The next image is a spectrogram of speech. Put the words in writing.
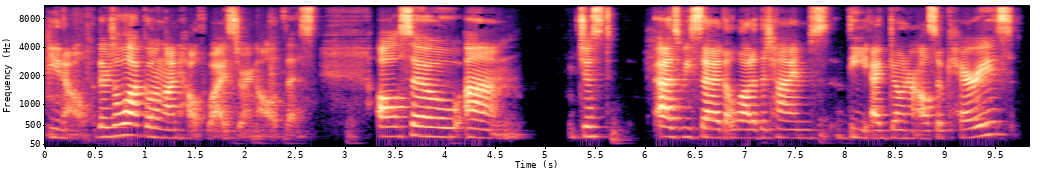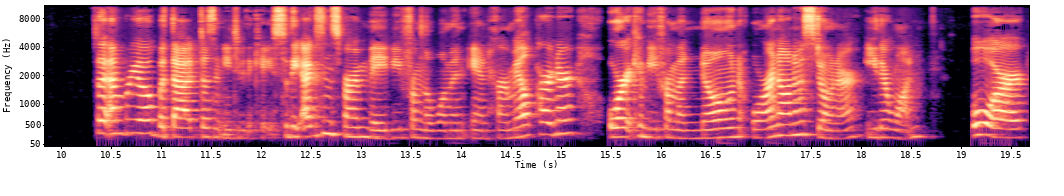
You know, there's a lot going on health wise during all of this. Also, um, just as we said, a lot of the times the egg donor also carries the embryo, but that doesn't need to be the case. So the eggs and sperm may be from the woman and her male partner, or it can be from a known or anonymous donor, either one, or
